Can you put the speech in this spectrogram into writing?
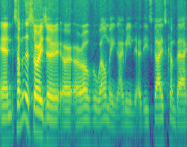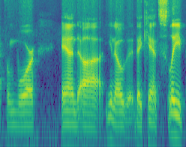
and some of the stories are, are, are overwhelming. I mean, uh, these guys come back from war and, uh, you know, they can't sleep,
